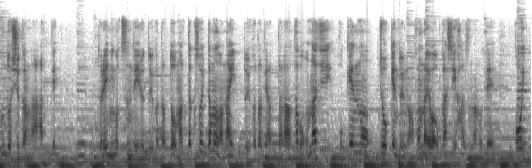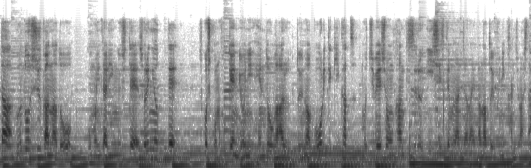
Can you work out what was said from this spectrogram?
運動習慣があってトレーニングを積んでいるという方と全くそういったものがないという方であったら多分同じ保険の条件というのは本来はおかしいはずなのでこういった運動習慣などをこうモニタリングしてそれによって少しこの保険料に変動があるというのは合理的かつモチベーションを喚起するいいシステムなんじゃないかなというふうに感じました。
